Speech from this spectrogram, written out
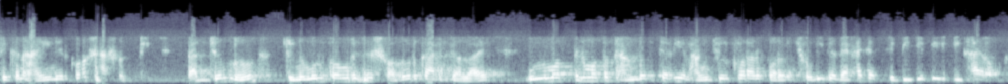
সেখানে আইনের কোনো শাসন নেই। তার জন্য তৃণমূল কংগ্রেসের সদর কার্যালয় উন্মত্তের মতো তাণ্ডব চালিয়ে ভাঙচুর করার পর ছবিতে দেখা যাচ্ছে বিজেপির বিধায়ক,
